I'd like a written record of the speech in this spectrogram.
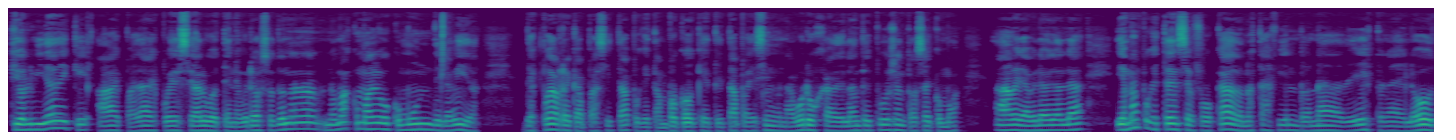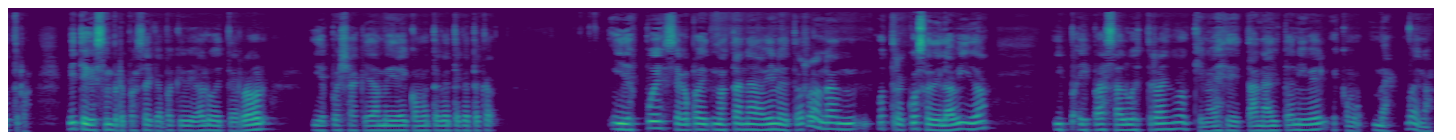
te olvidas de que, ay, para puede ser algo tenebroso, no, no, no, más como algo común de la vida. Después recapacitar, porque tampoco que te está apareciendo una bruja delante tuyo, entonces como, ah, bla, bla, bla, bla. Y además porque estás desenfocado, no estás viendo nada de esto, nada de lo otro. Viste que siempre pasa que capaz que ve algo de terror y después ya queda medio ahí como taca, taca, taca y después se no está nada bien de terror, otra cosa de la vida, y, pasa algo extraño que no es de tan alto nivel, es como, bueno,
